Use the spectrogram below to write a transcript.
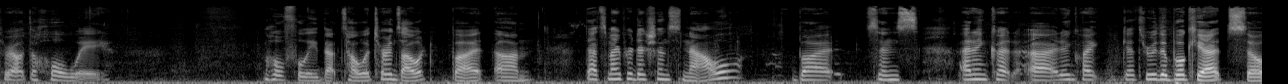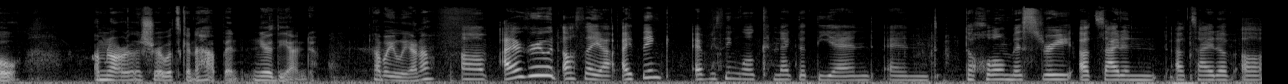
throughout the whole way. Hopefully, that's how it turns out. But um, that's my predictions now. But since I didn't cut, uh, I didn't quite get through the book yet, so I'm not really sure what's gonna happen near the end. How about you, Liana? Um, I agree with Althea. I think everything will connect at the end, and the whole mystery outside and outside of uh,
